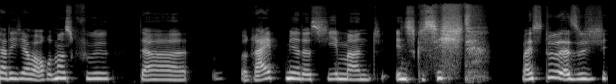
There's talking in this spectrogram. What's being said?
hatte ich aber auch immer das Gefühl, da reibt mir das jemand ins Gesicht. Weißt du, also ich,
